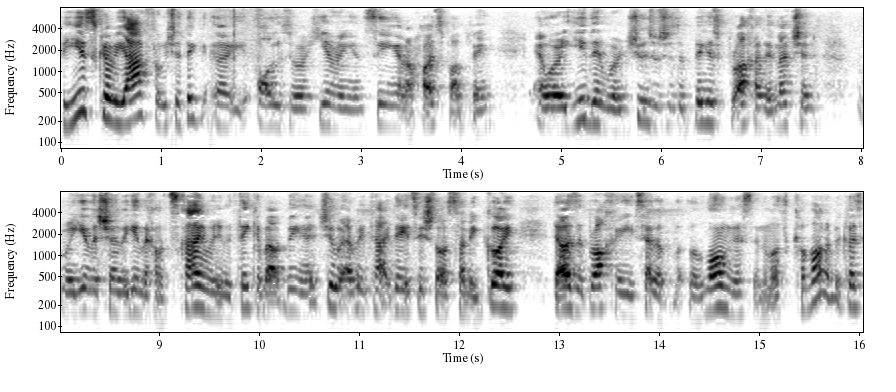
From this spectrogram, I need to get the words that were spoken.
We should think uh, all those who are hearing and seeing and our hearts pumping, and we're Yidden, we're Jews, which is the biggest bracha they mentioned. When we give the Shem again the Chafetz Chaim. When you think about being a Jew every day, it's Ishlo Sunny Goy. That was the bracha he said the longest and the most kavanah because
